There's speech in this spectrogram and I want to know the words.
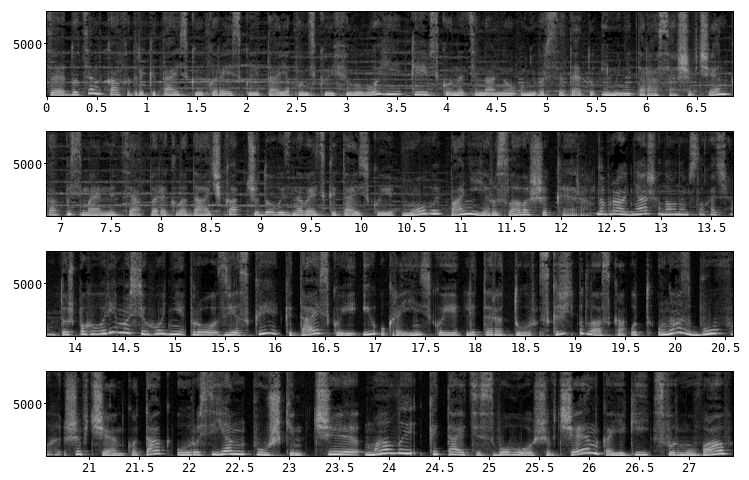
Це доцент кафедри китайської, корейської та японської філології Київського національного університету імені Тараса Шевченка, письменниця, перекладачка, чудовий знавець китайської мови, пані Ярослава Шекера. Доброго дня, шановним слухачам. Тож поговоримо сьогодні про зв'язки китайської і української літератур. Скажіть, будь ласка, от у нас був Шевченко, так у росіян Пушкін. Чи мали китайці свого Шевченка, який сформував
